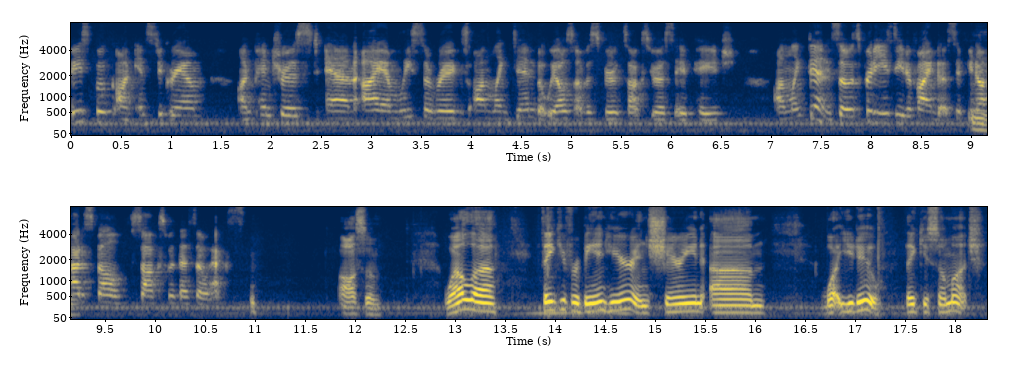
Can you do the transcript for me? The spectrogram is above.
Facebook, on Instagram, on Pinterest, and I am Lisa Riggs on LinkedIn. But we also have a Spirit Sox USA page on LinkedIn, so it's pretty easy to find us if you know mm. how to spell socks with S O X. Awesome. Well, uh, thank you for being here and sharing um, what you do. Thank you so much.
